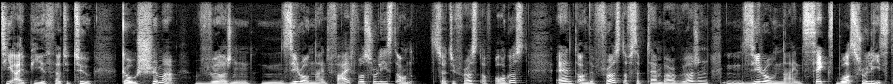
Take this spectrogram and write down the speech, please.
TIP32. Go Shimmer version 095 was released on 31st of August and on the 1st of September version 096 was released.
